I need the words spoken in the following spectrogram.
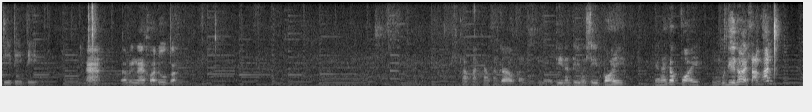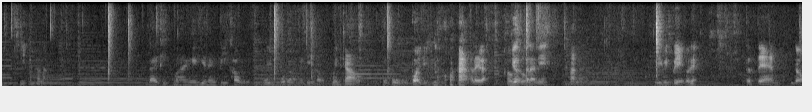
ตีตีตีอะแป๊บนึงนะขอดูก่อน เก้าพันเก้าพันเก้าพันเดี๋ยวตีนั้นตีมันสี่ปล่อยยังไงก็ปล่อยอืมกูยืนเท่าไหร่สามพันชี้พลังได้ทิกมาไงที่ยังตีเข้าอยู่ไม่รู้ว่ามันตีเข้าหมื่นเก้าโอ้โหปล่อยดิรอหาอะไรล่ะเข้าเยอะโซ่ขนาดนี้ผ่านแล้วลิมิตเบรกแล้วเนี่ยแต่แตนดอ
